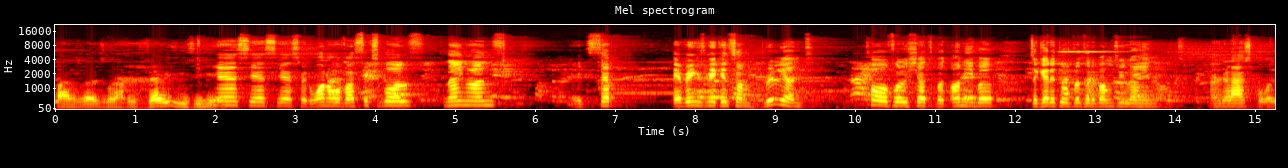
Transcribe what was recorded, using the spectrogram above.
Barnwell is going to have it very easy here. yes, yes, yes. With one over, six balls, nine runs. Except everything's making some brilliant, powerful shots, but unable to get it over to the boundary line. And the last ball,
